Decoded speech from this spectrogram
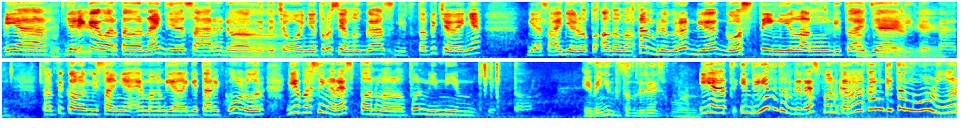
Iya, Oke. jadi kayak wartawan aja searah doang Ah. gitu, cowoknya terus yang ngegas gitu, tapi ceweknya biasa aja atau, bahkan bener-bener dia ghosting hilang gitu aja Oke, gitu oke. kan. Tapi kalau misalnya emang dia lagi tarik ulur, dia pasti ngerespon walaupun minim gitu. Intinya tetap direspon. Iya, intinya tetap direspon karena kan kita ngulur,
